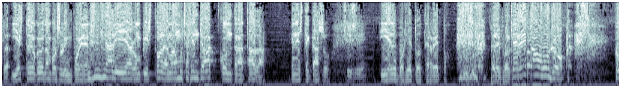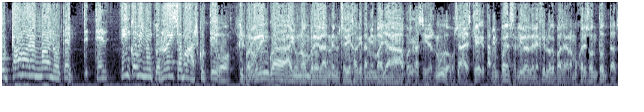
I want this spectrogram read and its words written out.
Claro. Y esto yo creo que tampoco se lo impone nadie ya con pistola. Además, mucha gente va contratada en este caso. Sí, sí. Y Edu, por cierto, te reto. Pero ¿y por qué? te reto a uno. Con cámara en mano. Te, te- te- cinco minutos, no necesito más contigo. ¿Y por qué hay un hombre en Nochevieja que también vaya pues casi desnudo? O sea, es que también pueden ser libres de elegir, lo que pasa es que las mujeres son tontas.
